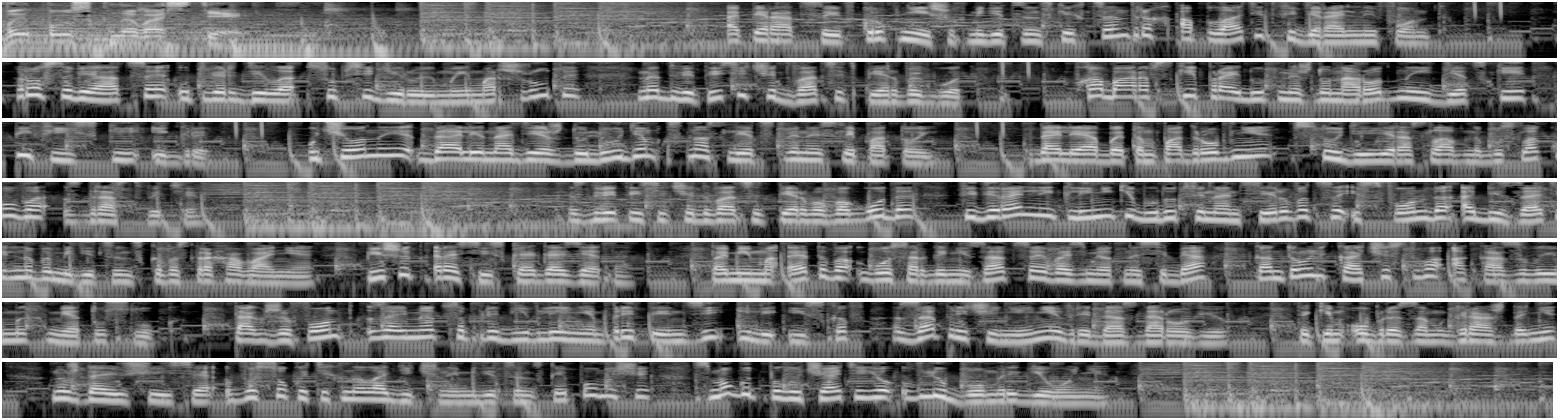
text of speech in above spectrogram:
Выпуск новостей. Операции в крупнейших медицинских центрах оплатит федеральный фонд. Росавиация утвердила субсидируемые маршруты на 2021 год. В Хабаровске пройдут международные детские пифийские игры. Ученые дали надежду людям с наследственной слепотой. Далее об этом подробнее в студии Ярославна Буслакова. Здравствуйте. С 2021 года федеральные клиники будут финансироваться из Фонда обязательного медицинского страхования, пишет «Российская газета». Помимо этого, госорганизация возьмет на себя контроль качества оказываемых медуслуг. Также фонд займется предъявлением претензий или исков за причинение вреда здоровью. Таким образом, граждане, нуждающиеся в высокотехнологичной медицинской помощи, смогут получать ее в любом регионе.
